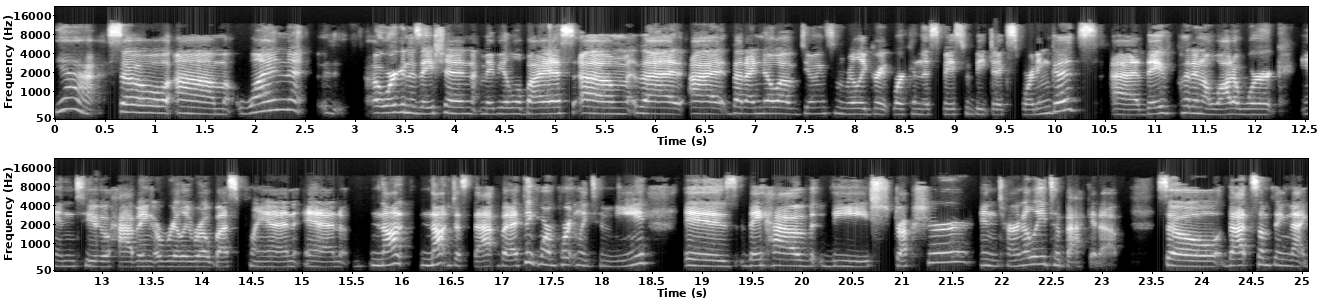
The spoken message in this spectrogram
Yeah. So um, one organization, maybe a little bias, um, that I that I know of doing some really great work in this space would be Dick's Sporting Goods. Uh, they've put in a lot of work into having a really robust plan, and not not just that, but I think more importantly to me is they have the structure internally to back it up. So that's something that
